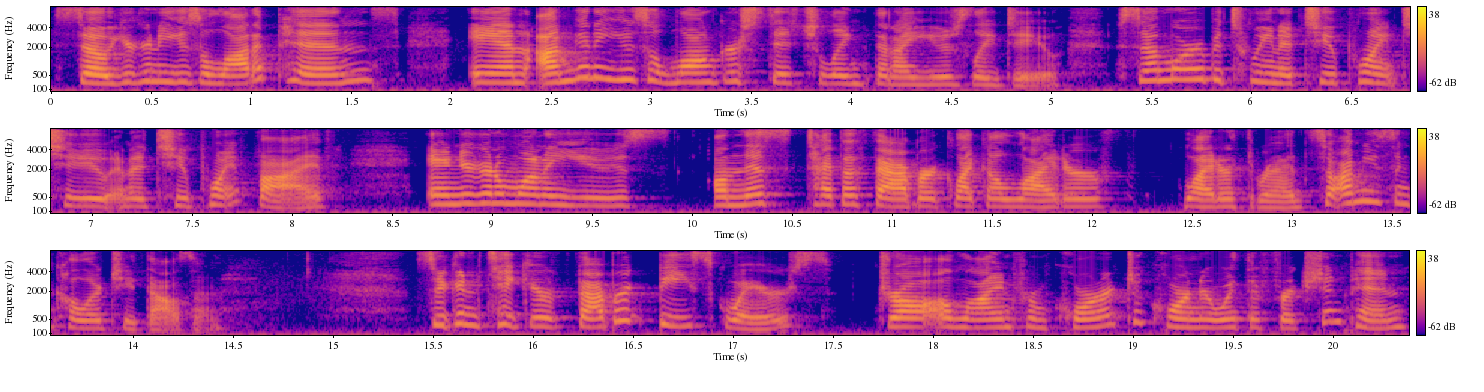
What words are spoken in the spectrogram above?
So you're going to use a lot of pins and I'm going to use a longer stitch length than I usually do, somewhere between a 2.2 and a 2.5. And you're going to want to use, on this type of fabric, like a lighter, lighter thread. So I'm using color 2000. So you're going to take your fabric B squares, draw a line from corner to corner with a Frixion pen.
